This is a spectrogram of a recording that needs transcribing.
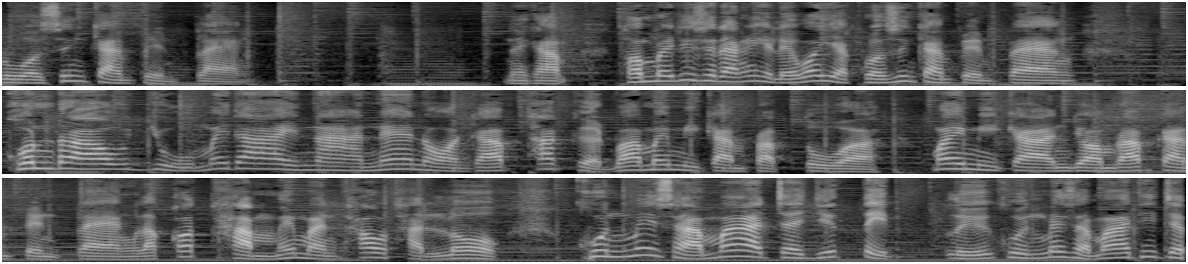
กลัวซึ่งการเปลี่ยนแปลงนะครับทอมเบรดี้แสดงให้เห็นเลยว่าอย่ากลัวซึ่งการเปลี่ยนแปลง คนเราอยู่ไม่ได้นานแน่นอนครับ ถ้าเกิดว่าไม่มีการปรับตัว ไม่มีการยอมรับการเปลี่ยนแปลง แล้วก็ทำให้มันเท่าทันโลก คุณไม่สามารถจะยึดติด หรือคุณไม่สามารถที่จะ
